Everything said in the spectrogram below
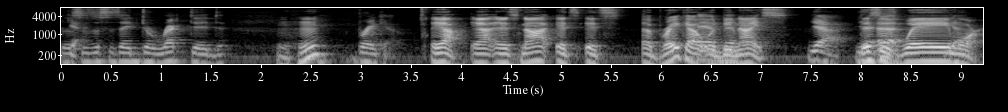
This Yes. is this is a directed mm-hmm. breakout. Yeah, yeah, and it's not. It's it's a breakout would be Pandemic. nice. Yeah. This yeah. is way Yeah. more.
